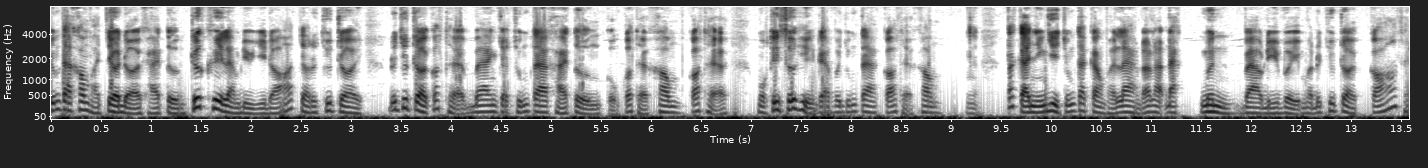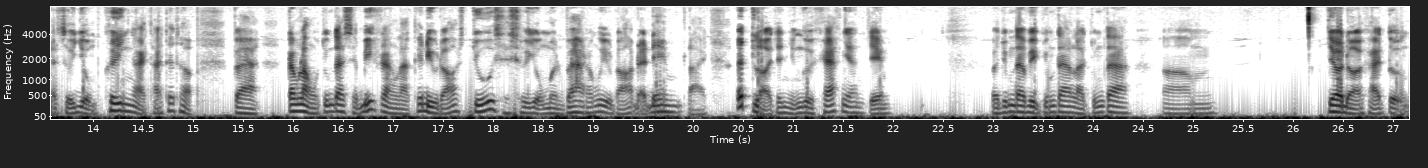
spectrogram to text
Chúng ta không phải chờ đợi khải tượng trước khi làm điều gì đó cho Đức Chúa Trời. Đức Chúa Trời có thể ban cho chúng ta khải tượng cũng có thể không, có thể một thiên sứ hiện ra với chúng ta có thể không. Tất cả những gì chúng ta cần phải làm đó là đặt mình vào địa vị mà Đức Chúa Trời có thể sử dụng khi Ngài thấy thích hợp và trong lòng của chúng ta sẽ biết rằng là cái điều đó Chúa sẽ sử dụng mình vào trong điều đó để đem lại ích lợi cho những người khác nha anh chị em. Và chúng ta việc chúng ta là chúng ta uh, chờ đợi khải tượng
